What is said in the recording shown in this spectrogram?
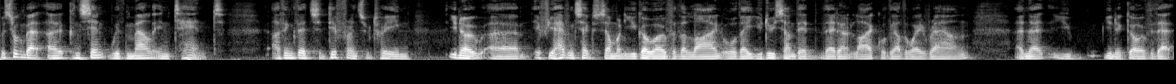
was talking about uh, consent with malintent. I think that's a difference between, you know, uh, if you're having sex with somebody you go over the line, or they you do something they don't like, or the other way around, and that you you know go over that.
